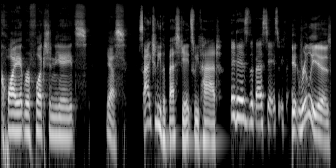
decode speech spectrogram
quiet reflection Yates. Yes. It's actually the best Yates we've had. It is the best Yates we've had. It really is.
